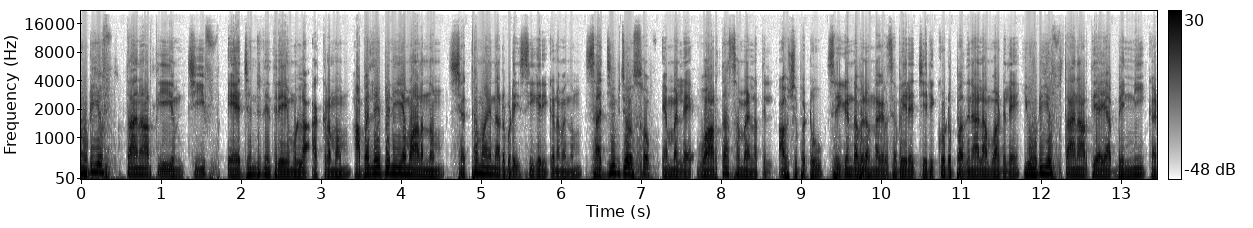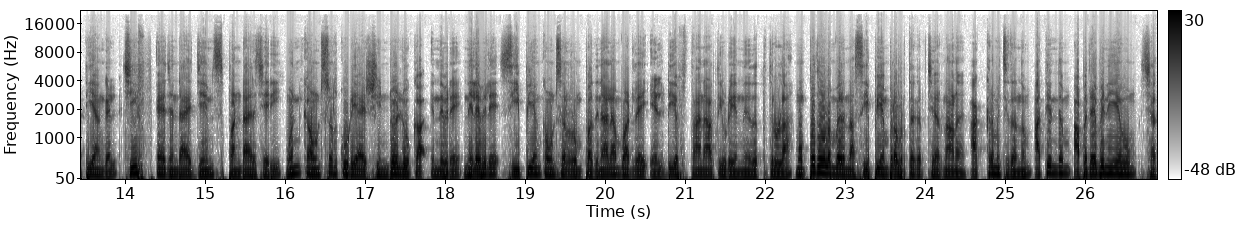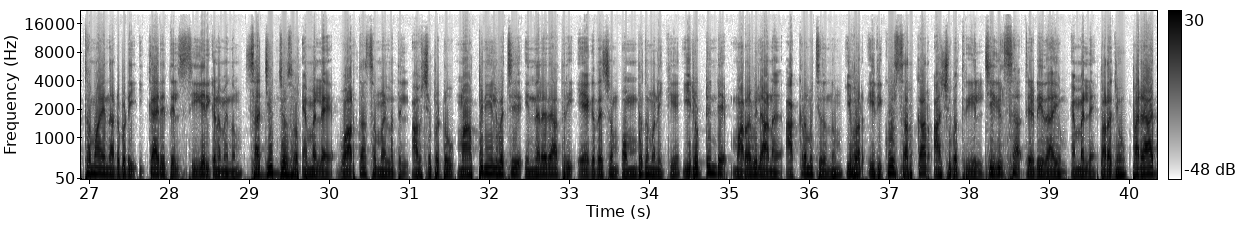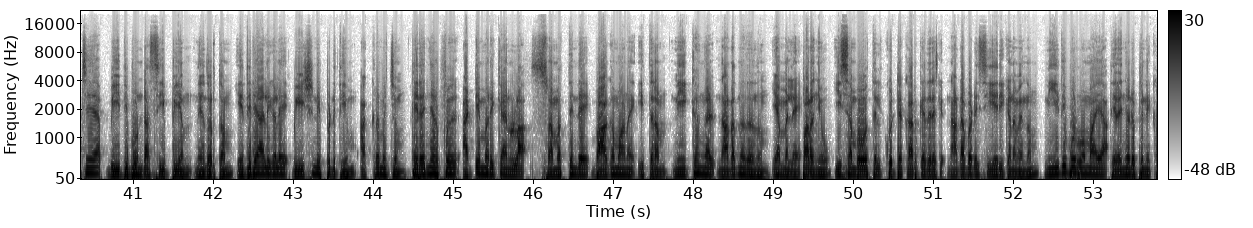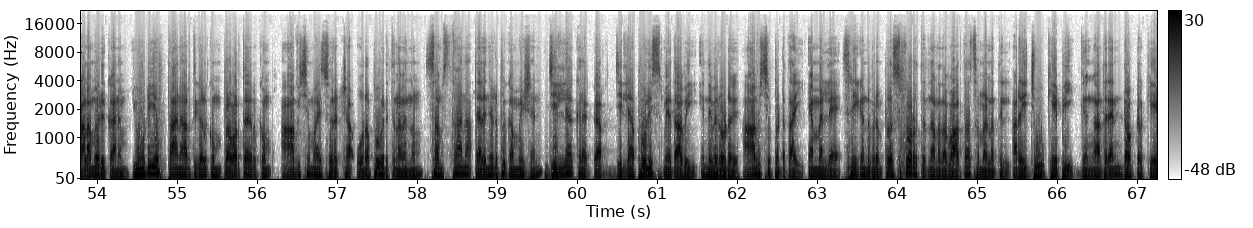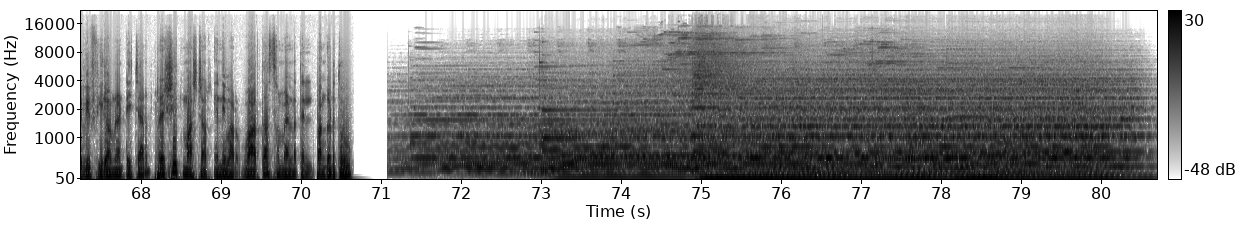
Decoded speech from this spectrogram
U D F സ്ഥാനാർത്ഥിയെയും chief ഏജന്റിനെതിരെയുമുള്ള അക്രമം അപലപനീയമാണെന്നും ശക്തമായ നടപടി സ്വീകരിക്കണമെന്നും Sajeev Joseph M L A വാർത്താ സമ്മേളനത്തിൽ ആവശ്യപ്പെട്ടു. ശ്രീകണ്ഠപുരം നഗരസഭയിലെ ചെരിക്കോട് പതിനാലാം വാർഡിലെ യു ഡി എഫ് സ്ഥാനാർത്ഥിയായ ബെന്നി കട്ടിയാങ്കൽ ചീഫ് ഏജന്റായ ജെയിംസ് പണ്ടാരശ്ശേരി മുൻ കൌൺസിലർ കൂടിയായ ഷിൻഡോ ലൂക്ക എന്നിവരെ നിലവിലെ സി പി എം കൌൺസിലറും പതിനാലാം വാർഡിലെ എൽ ഡി എഫ് സ്ഥാനാർത്ഥിയുടെ നേതൃത്വത്തിലുള്ള മുപ്പതോളം വരുന്ന സി പി എം പ്രവർത്തകർ ചേർന്നാണ് ആക്രമിച്ചതെന്നും അത്യന്തം അപലപനീയവും ശക്തമായ നടപടി ഇക്കാര്യത്തിൽ സ്വീകരിക്കണമെന്നും Sajeev Joseph M L A വാർത്താ സമ്മേളനത്തിൽ ആവശ്യപ്പെട്ടു. മാപ്പിനിയിൽ വെച്ച് ഇന്നലെ രാത്രി ഏകദേശം ഒമ്പത് മണിക്ക് ഇരുട്ടിന്റെ മറവിലാണ് ആക്രമിച്ചതെന്നും ഇവർ ഇരിക്കൂർ സർക്കാർ ആശുപത്രിയിൽ ചികിത്സ തേടിയതായും എം പറഞ്ഞു. പരാജയ ഭീതിപൂണ്ട സി പി എം നേതൃത്വം എതിരാളികളെ ഭീഷണിപ്പെടുത്തിയും ആക്രമിച്ചും തിരഞ്ഞെടുപ്പ് അട്ടിമറിക്കാനുള്ള ശ്രമത്തിന്റെ ഭാഗമാണ് ഇത്തരം നീക്കങ്ങൾ നടന്നതെന്നും എം പറഞ്ഞു. ഈ സംഭവത്തിൽ കുറ്റക്കാർക്കെതിരെ നടപടി സ്വീകരിക്കണമെന്നും നീതിപൂർവമായ തിരഞ്ഞെടുപ്പിന് കളമൊരുക്കാനും യു ഡി എഫ് സ്ഥാനാർത്ഥികൾക്കും പ്രവർത്തകർക്കും ആവശ്യമായ സുരക്ഷ ഉറപ്പുവരുത്തണമെന്നും സംസ്ഥാന തെരഞ്ഞെടുപ്പ് കമ്മീഷൻ ജില്ലാ കലക്ടർ ജില്ലാ പോലീസ് മേധാവി എന്നിവരോട് ആവശ്യപ്പെട്ടതായി M L A Sreekandapuram press ഫോറത്തിൽ നടന്ന വാർത്താ സമ്മേളനത്തിൽ അറിയിച്ചു. K P Gangadharan doctor K V Philomina teacher Rasheed master എന്നിവർ വാർത്താ സമ്മേളനത്തിൽ പങ്കെടുത്തു.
